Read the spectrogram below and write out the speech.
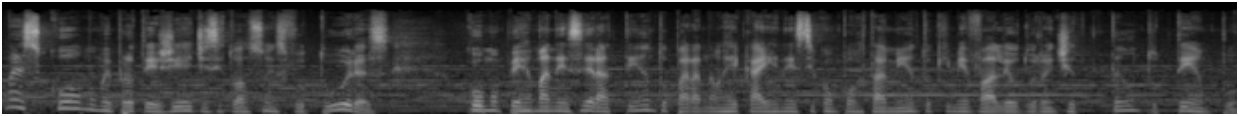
Mas como me proteger de situações futuras como permanecer atento para não recair nesse comportamento que me valeu durante tanto tempo?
